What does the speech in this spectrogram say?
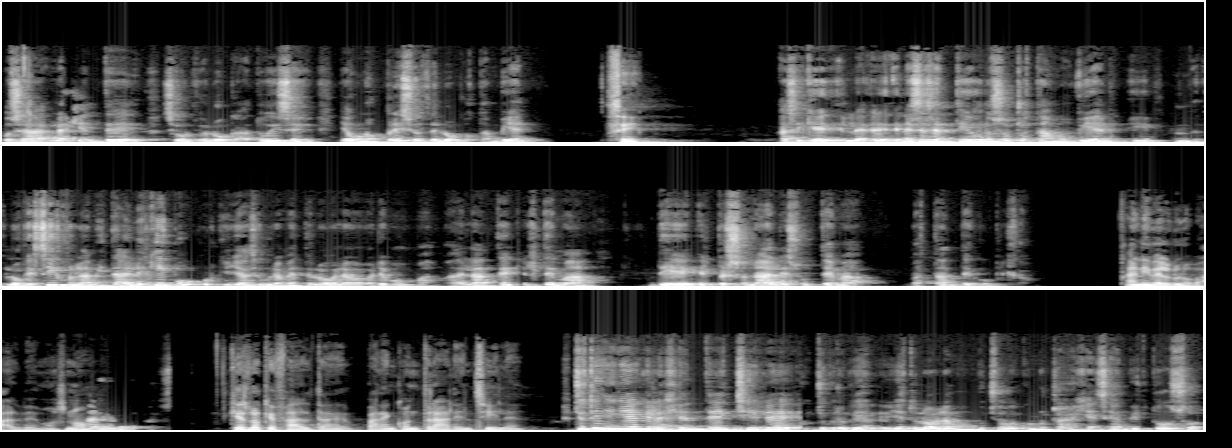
O sea, la gente se volvió loca. Tú dices, y a unos precios de locos también. Sí. Así que en ese sentido nosotros estamos bien. Y lo que sí con la mitad del equipo, porque ya seguramente lo hablaremos más adelante, el tema del personal es un tema bastante complicado. A nivel global, vemos, ¿no? A nivel global. ¿Qué es lo que falta para encontrar en Chile? Yo te diría que la gente en Chile, yo creo que, y esto lo hablamos mucho con otras agencias en Virtuoso,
